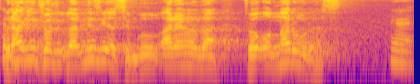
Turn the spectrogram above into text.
Tabii. Bırakın çocuklarınız gelsin bu arenada onlar uğraşsın. Evet.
